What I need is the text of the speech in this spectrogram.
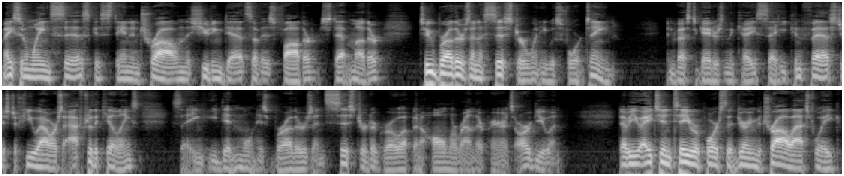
Mason Wayne Sisk is standing trial in the shooting deaths of his father, stepmother, two brothers, and a sister when he was 14. Investigators in the case say he confessed just a few hours after the killings, saying he didn't want his brothers and sister to grow up in a home around their parents arguing. WHNT reports that during the trial last week,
